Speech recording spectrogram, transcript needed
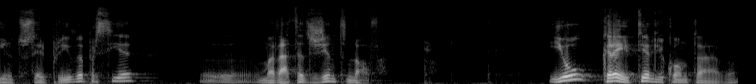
E no terceiro período aparecia uh, uma data de gente nova. Pronto. E eu creio ter-lhe contado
